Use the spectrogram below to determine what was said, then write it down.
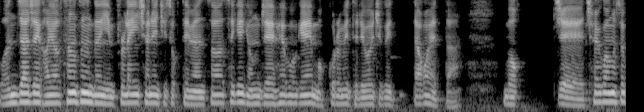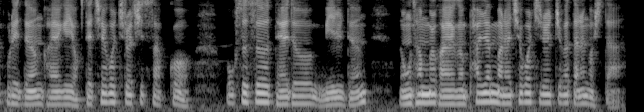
원자재 가격 상승 등 인플레이션이 지속되면서 세계 경제 회복에 먹구름이 드리워지고 있다고 했다. 먹재, 철광석 구리 등 가격이 역대 최고치로 치솟았고 옥수수, 대두, 밀 등 농산물 가격은 8년 만에 최고치를 찍었다는 것이다.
